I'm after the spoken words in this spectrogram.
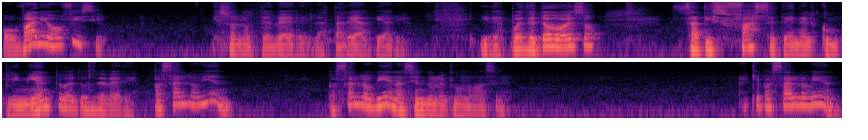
o varios oficios. Que son los deberes, las tareas diarias. Y después de todo eso, satisfácete en el cumplimiento de tus deberes. Pasarlo bien. Pasarlo bien haciendo lo que uno hace. Hay que pasarlo bien.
